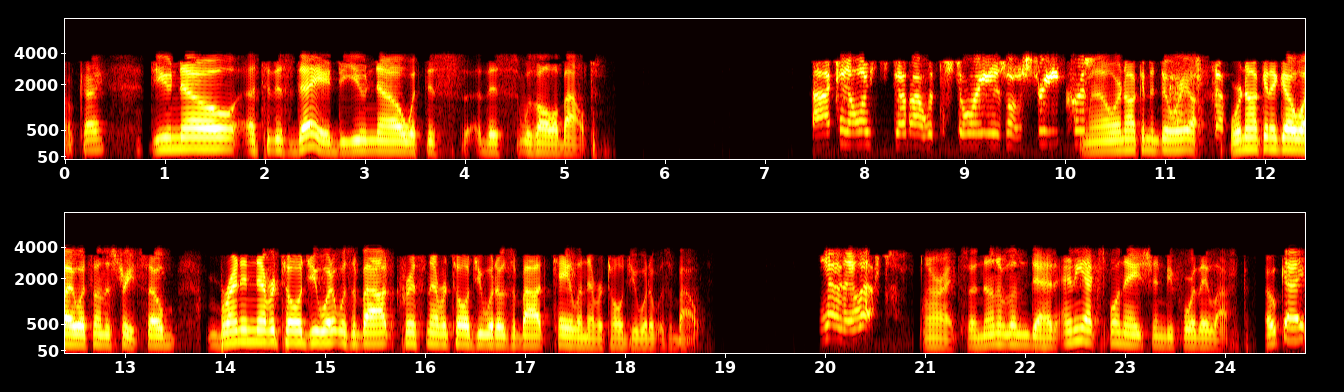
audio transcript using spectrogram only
Okay. Do you know uh, to this day? Do you know what this this was all about? I can only go by what the story is on the street. Chris. No, we're not going to do it. We're not going to go by what's on the street. So Brennan never told you what it was about. Chris never told you what it was about. Kayla never told you what it was about. No, they left. All right. So none of them had any explanation before they left. Okay.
